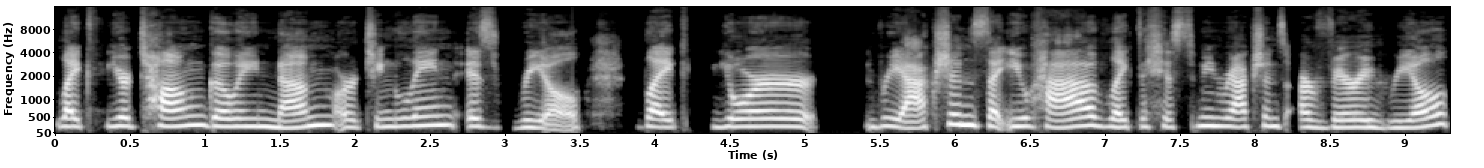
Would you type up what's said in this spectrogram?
Like your tongue going numb or tingling is real. Like your reactions that you have, like the histamine reactions, are very real.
